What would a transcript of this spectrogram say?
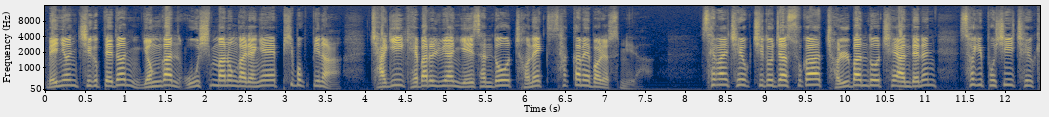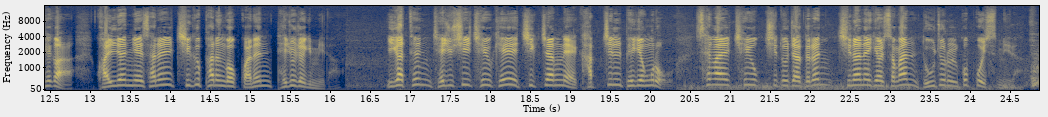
매년 지급되던 연간 50만 원 가량의 피복비나 자기 개발을 위한 예산도 전액 삭감해 버렸습니다. 생활체육 지도자 수가 절반도 채 안 되는 서귀포시 체육회가 관련 예산을 지급하는 것과는 대조적입니다. 이 같은 제주시 체육회의 직장 내 갑질 배경으로 생활체육 지도자들은 지난해 결성한 노조를 꼽고 있습니다.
